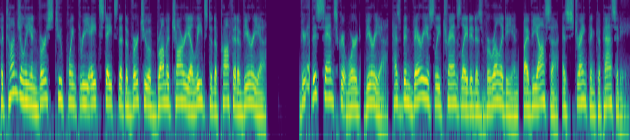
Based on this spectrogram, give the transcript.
Patanjali in verse 2.38 states that the virtue of brahmacharya leads to the profit of virya. This Sanskrit word, virya, has been variously translated as virility and, by Vyasa, as strength and capacity.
